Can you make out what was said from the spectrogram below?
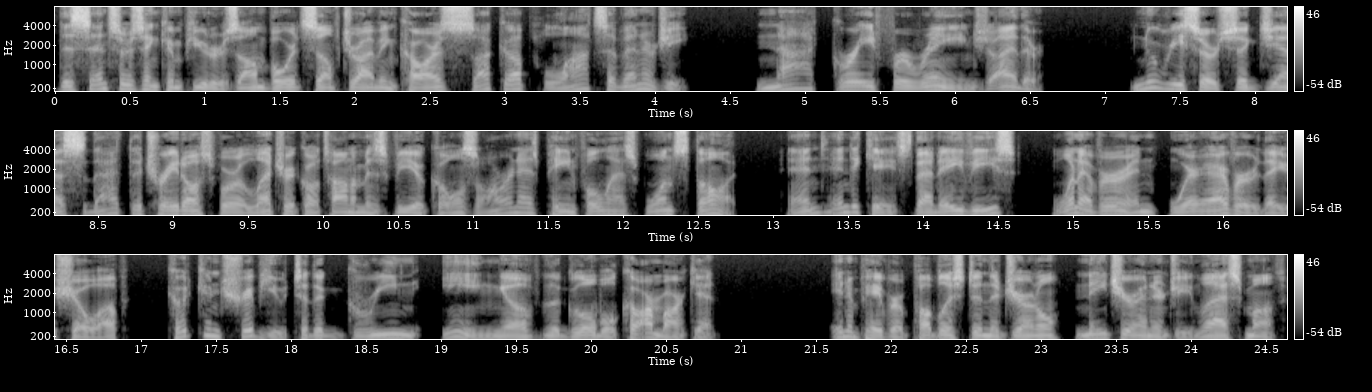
the sensors and computers on board self driving cars suck up lots of energy. Not great for range either. New research suggests that the trade offs for electric autonomous vehicles aren't as painful as once thought, and indicates that AVs, whenever and wherever they show up, could contribute to the greening of the global car market. In a paper published in the journal Nature Energy last month,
